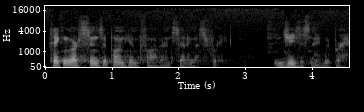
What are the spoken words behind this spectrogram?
taking our sins upon him, Father, and setting us free. In Jesus' name we pray.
